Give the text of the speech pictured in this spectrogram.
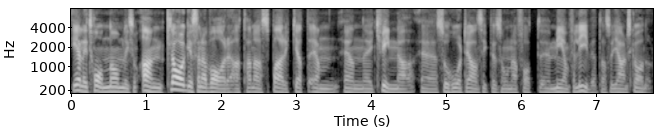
enligt honom liksom anklagelserna vara att han har sparkat en, en kvinna eh, så hårt i ansiktet så hon har fått eh, men för livet, alltså hjärnskador.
